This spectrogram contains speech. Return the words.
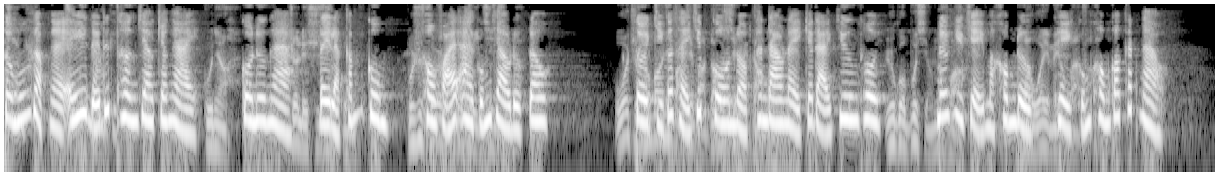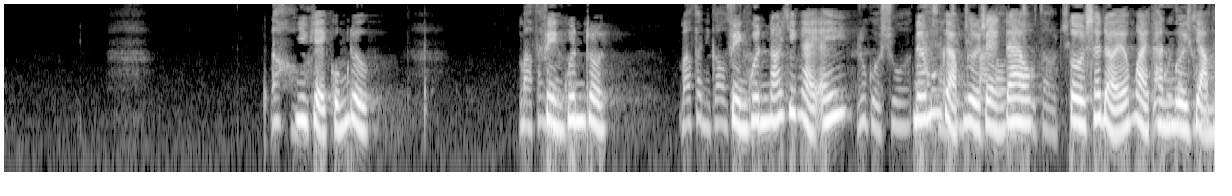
Tôi muốn gặp ngài ấy để đích thân giao cho ngài. Cô nương à, đây là cấm cung. Không phải ai cũng vào được đâu. Tôi chỉ có thể giúp cô nộp thanh đao này cho đại dương thôi. Nếu như vậy mà không được Thì cũng không có cách nào. Như vậy cũng được. Phiền huynh rồi. Phiền huynh nói với ngài ấy Nếu muốn gặp người rèn đao Tôi sẽ đợi ở ngoài thành 10 dặm.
